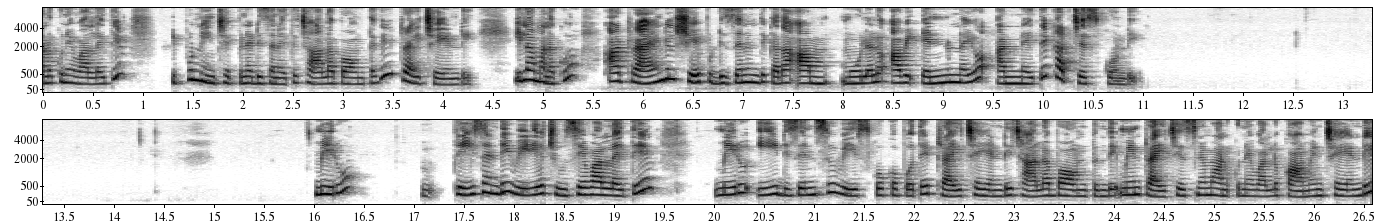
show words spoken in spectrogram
అనుకునే వాళ్ళైతే ఇప్పుడు నేను చెప్పిన డిజైన్ అయితే చాలా బాగుంటుంది. ట్రై చేయండి. ఇలా మనకు ఆ ట్రయాంగిల్ షేప్ డిజైన్ ఉంది కదా ఆ మూలలో అవి ఎన్ని ఉన్నాయో అన్ని అయితే కట్ చేసుకోండి. మీరు ప్లీజ్ అండి వీడియో చూసే వాళ్ళైతే మీరు ఈ డిజైన్స్ వేసుకోకపోతే ట్రై చేయండి. చాలా బాగుంటుంది. మేము ట్రై చేసినామో అనుకునే వాళ్ళు కామెంట్ చేయండి.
